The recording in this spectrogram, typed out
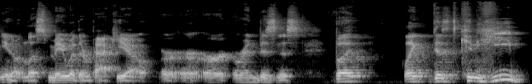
you know, unless Mayweather and Pacquiao are, are, are, are in business, but like, does can he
